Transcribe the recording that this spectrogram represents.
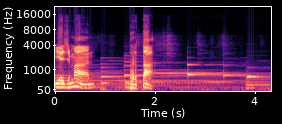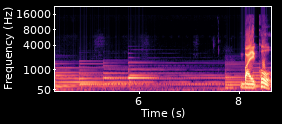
यजमान भरता। बायको.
